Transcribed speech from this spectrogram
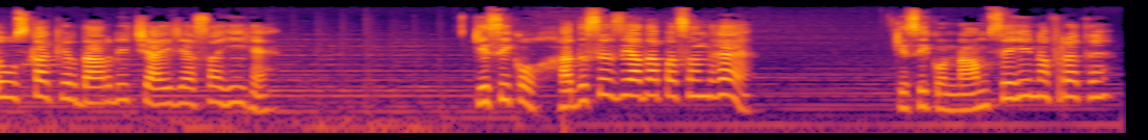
तो उसका किरदार भी चाय जैसा ही है। किसी को हद से ज़्यादा पसंद है, किसी को नाम से ही नफरत है।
